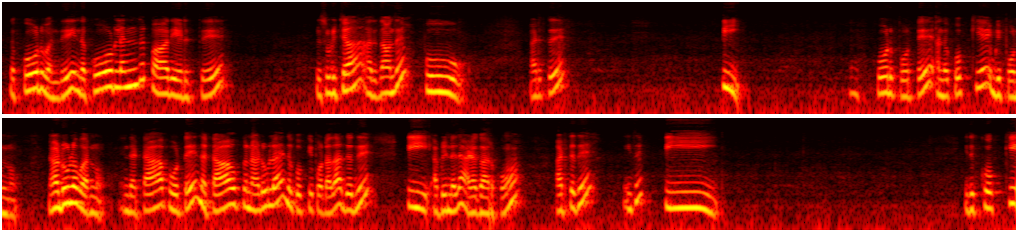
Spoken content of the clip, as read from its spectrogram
இந்த கோடு வந்து இந்த கோடுலேருந்து பாதி எடுத்து இப்படி சுடிச்சா? அதுதான் வந்து பூ. அடுத்து டீ. கோடு போட்டு அந்த கொக்கியை இப்படி போடணும். நடுவில் வரணும். இந்த டா போட்டு இந்த டாவுக்கு நடுவில் இந்த கொக்கி போட்டால் தான் அது வந்து டி அப்படின்றது அழகாக இருக்கும். அடுத்தது இது டீ இது கொக்கி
